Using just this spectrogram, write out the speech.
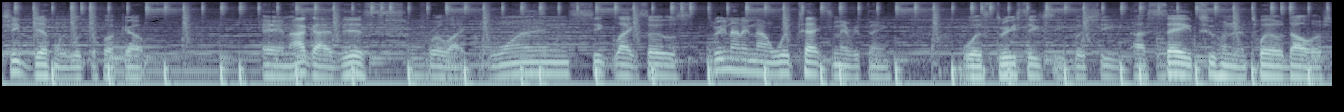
she definitely looked the fuck out. And I got this for like one six, like so it was three ninety nine with tax and everything was 360 but she i saved 212 dollars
